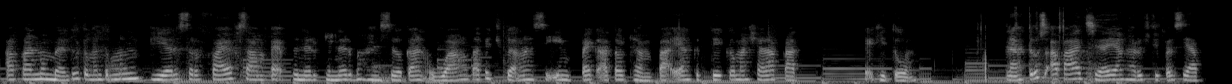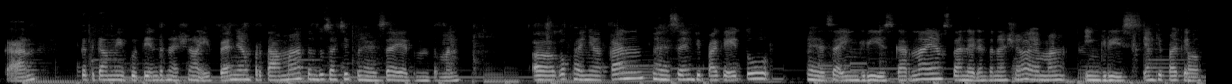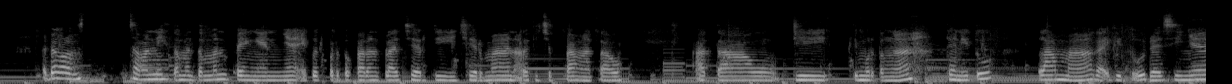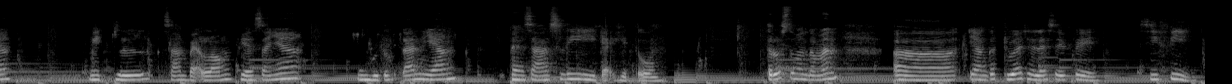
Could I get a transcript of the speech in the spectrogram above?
akan membantu teman-teman biar survive sampai benar-benar menghasilkan uang tapi juga ngasih impact atau dampak yang gede ke masyarakat kayak gitu. Nah, terus apa aja yang harus dipersiapkan ketika mengikuti international event? Yang pertama tentu saja bahasa ya teman-teman. Uh, kebanyakan bahasa yang dipakai itu bahasa Inggris karena yang standar internasional emang Inggris yang dipakai. Tapi kalau misalnya nih teman-teman pengennya ikut pertukaran pelajar di Jerman atau di Jepang atau atau di Timur Tengah dan itu lama kayak gitu durasinya middle sampai long biasanya membutuhkan yang bahasa asli kayak gitu. Terus teman-teman uh, yang kedua adalah CV, CV,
